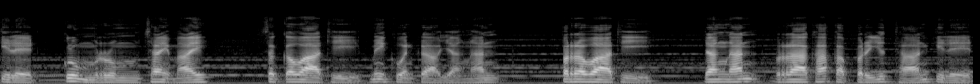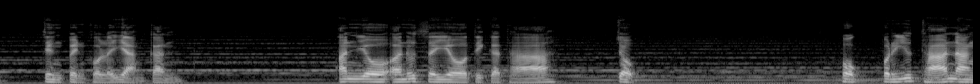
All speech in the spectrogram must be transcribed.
กิเลสกลุ่มรุมใช่ไหม สกวาทีไม่ควรกล่าวอย่างนั้น ปรวาที ดังนั้นราคะกับปริยุทธานกิเลส จึงเป็นคนละอย่างกัน อัญโยอนุสโยติกถา จบ 6. ปริยุทธานัง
